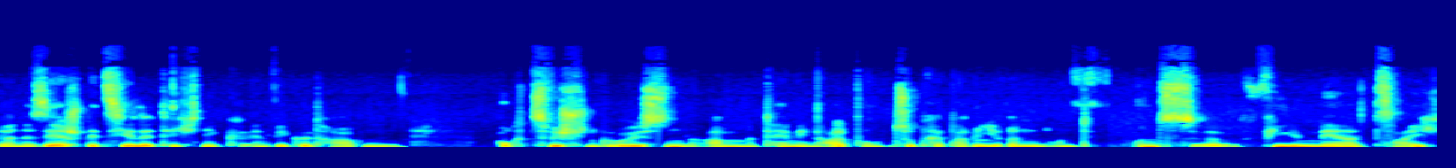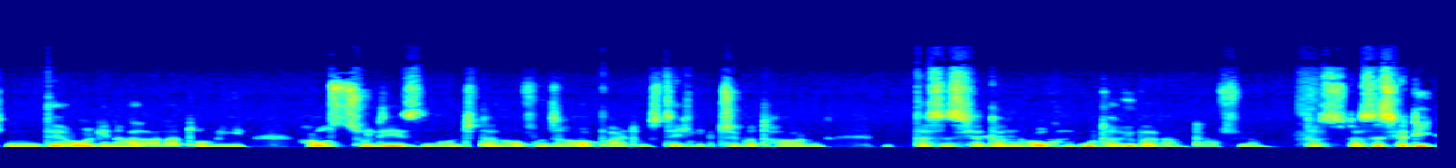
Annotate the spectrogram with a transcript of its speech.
ja eine sehr spezielle Technik entwickelt haben, auch Zwischengrößen am Terminalpunkt zu präparieren und uns äh, viel mehr Zeichen der Originalanatomie rauszulesen und dann auf unsere Aufbereitungstechnik zu übertragen das ist ja dann auch ein guter Übergang dafür. Das, das ist ja die,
